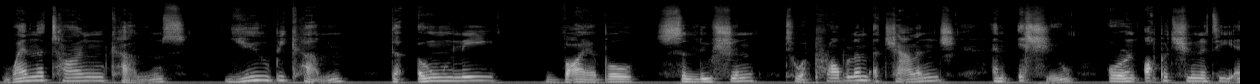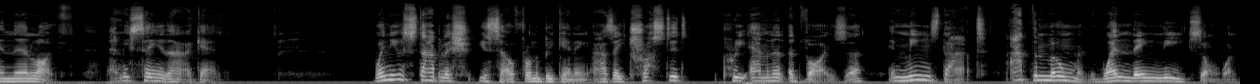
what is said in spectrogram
when the time comes, you become the only viable solution to a problem, a challenge, an issue, or an opportunity in their life. Let me say that again. When you establish yourself from the beginning as a trusted, preeminent advisor, it means that at the moment when they need someone,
